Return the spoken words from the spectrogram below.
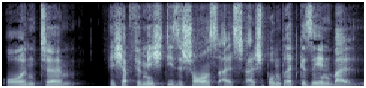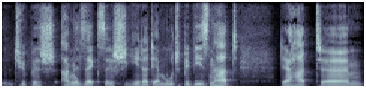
Und ähm, ich habe für mich diese Chance als, als Sprungbrett gesehen, weil typisch angelsächsisch, jeder, der Mut bewiesen hat, der hat ähm,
